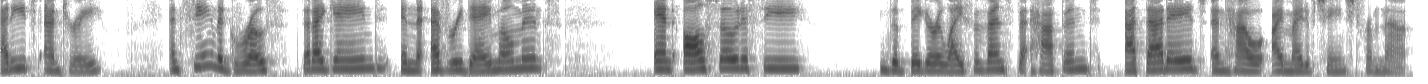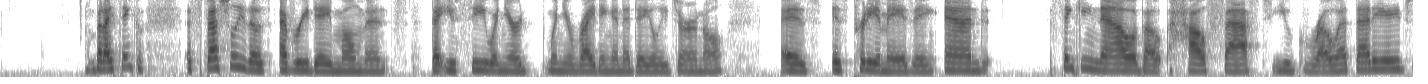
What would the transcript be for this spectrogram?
at each entry and seeing the growth that I gained in the everyday moments, and also to see the bigger life events that happened at that age and how I might have changed from that. But I think especially those everyday moments that you see when you're when you're writing in a daily journal is is pretty amazing. And thinking now about how fast you grow at that age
